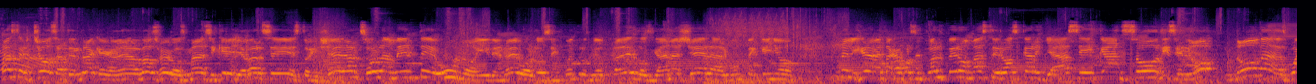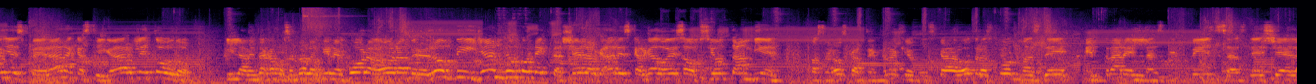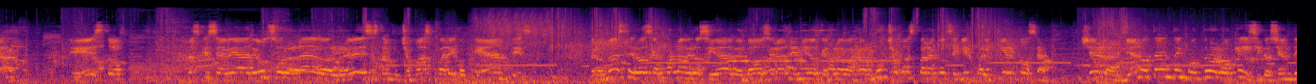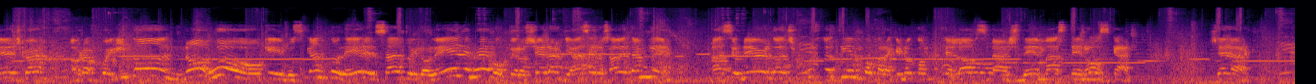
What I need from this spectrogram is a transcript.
Master Choza tendrá que ganar dos juegos más si quiere llevarse esto y Shellark solamente uno. Y de nuevo, los encuentros neutrales los gana Shellark. Un pequeño, una ligera ventaja porcentual, pero Master Oscar ya se cansó. Dice, no, no más, voy a esperar a castigarle todo. Y la ventaja porcentual la tiene por ahora, pero el Obvi ya no conecta. Shellark ha descargado esa opción también. Master Oscar tendrá que buscar otras formas de entrar en las defensas de. Que esto no es que se vea de un solo lado, al revés, está mucho más parejo que antes. Pero Master Oscar por la velocidad Bowser ha tenido que trabajar mucho más para conseguir cualquier cosa. Sherlock ya no tanto en control, ok, situación de Edgeguard, ¿habrá fueguito? No, wow, ok, buscando leer el salto y lo lee de nuevo, pero Sherlock ya se lo sabe también. Hace un air dodge justo a tiempo para que no conecte el up smash de Master Oscar. Sherlock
